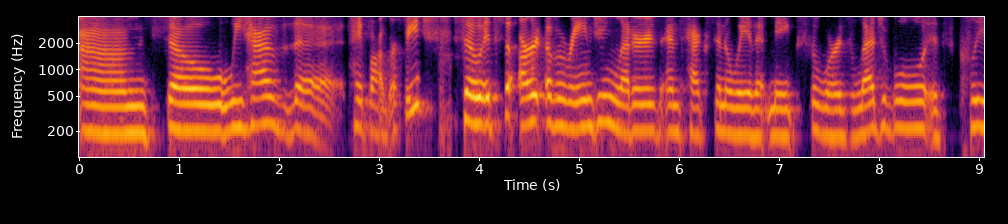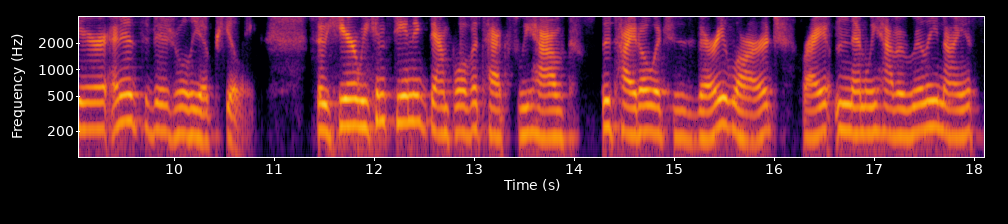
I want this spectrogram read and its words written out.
Um, so we have the typography. So it's the art of arranging letters and text in a way that makes the words legible, it's clear, and it's visually appealing. So here we can see an example of a text. We have the title, which is very large, right? And then we have a really nice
